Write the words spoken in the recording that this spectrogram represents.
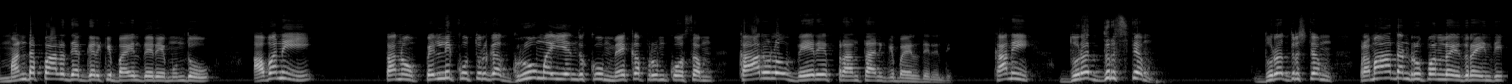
మండపాల దగ్గరికి బయలుదేరే ముందు అవని తను పెళ్ళి కూతురుగా గ్రూమ్ అయ్యేందుకు మేకప్ రూమ్ కోసం కారులో వేరే ప్రాంతానికి బయలుదేరింది. కానీ దురదృష్టం దురదృష్టం ప్రమాదం రూపంలో ఎదురైంది.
